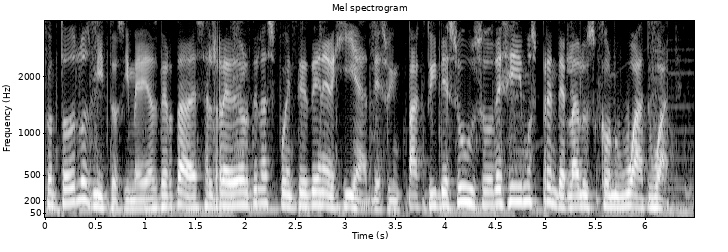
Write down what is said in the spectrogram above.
Con todos los mitos y medias verdades alrededor de las fuentes de energía, de su impacto y de su uso, decidimos prender la luz con Watt Watt.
